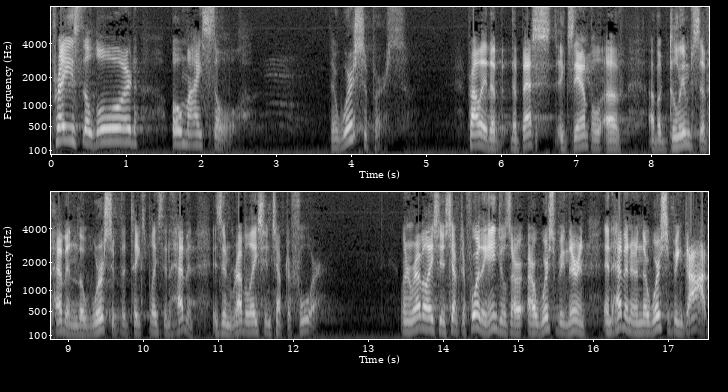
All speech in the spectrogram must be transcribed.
Praise the Lord, O my soul. They're worshipers. Probably the, the best example of, of a glimpse of heaven, the worship that takes place in heaven, is in Revelation chapter 4. When in Revelation chapter 4, the angels are, are worshiping, they're in, in heaven and they're worshiping God.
